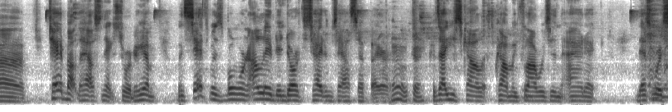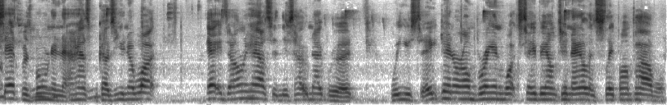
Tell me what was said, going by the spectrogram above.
Uh, Ted bought the house next door to him. When Seth was born, I lived in Dorothy Tatum's house up there Oh, okay. because I used to call it call me flowers in the attic. That's where Seth was born in that house because you know what? That is the only house in this whole neighborhood. We used to eat dinner on Bryn, watch TV on Chanel, and sleep on Powell.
